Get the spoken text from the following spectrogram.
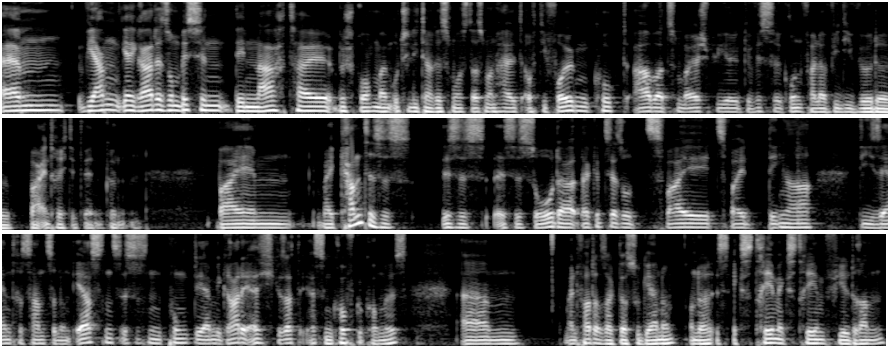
Ähm, wir haben ja gerade so ein bisschen den Nachteil besprochen beim Utilitarismus, dass man halt auf die Folgen guckt, aber zum Beispiel gewisse Grundpfeiler wie die Würde beeinträchtigt werden könnten. Beim, bei Kant ist es, ist es, ist es so, da, da gibt es ja so zwei, zwei Dinger, die sehr interessant sind. Und erstens ist es ein Punkt, der mir gerade ehrlich gesagt erst in den Kopf gekommen ist. Ähm, mein Vater sagt das so gerne und da ist extrem, extrem viel dran.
